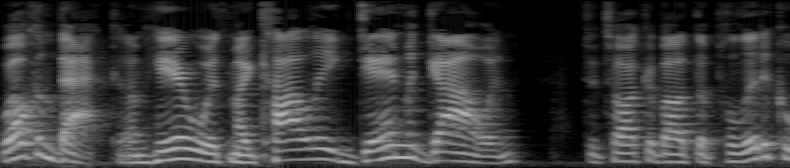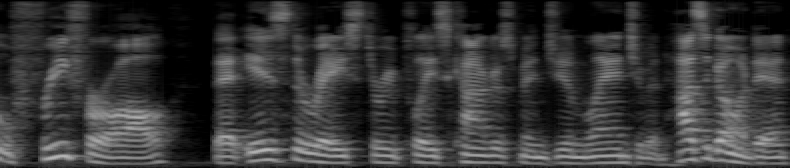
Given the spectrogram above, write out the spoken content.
Welcome back. I'm here with my colleague Dan McGowan to talk about the political free for all that is the race to replace Congressman Jim Langevin. How's it going, Dan?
